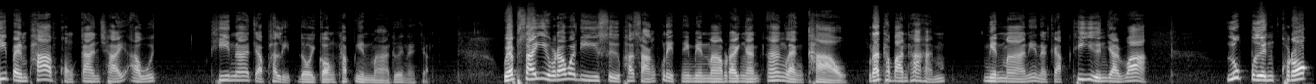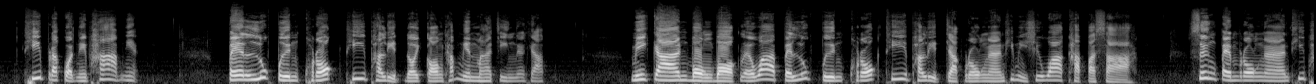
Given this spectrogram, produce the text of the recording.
ี่เป็นภาพของการใช้อาวุธที่น่าจะผลิตโดยกองทัพเมียนมาด้วยนะครับ เว็บไซต์อิราวดีสื่อภาษาอังกฤษในเมียนมารายงานอ้างแหล่งข่าว รัฐบาลทหารเมียนมานี่นะครับที่ยืนยันว่า ลูกปืนครกที่ปรากฏในภาพเนี่ยเป็นลูกปืนครกที่ผลิตโดยกองทัพเมียนมาจริงนะครับ มีการบ่งบอกเลยว่าเป็นลูกปืนครกที่ผลิตจากโรงงานที่มีชื่อว่าคาปาซา ซึ่งเป็นโรงงานที่ผ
